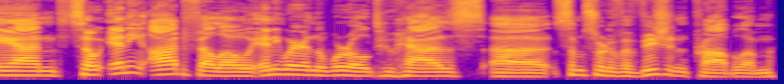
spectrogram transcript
And so, any Oddfellow anywhere in the world who has uh, some sort of a vision problem,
